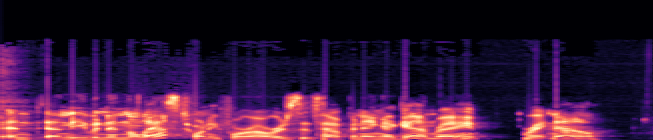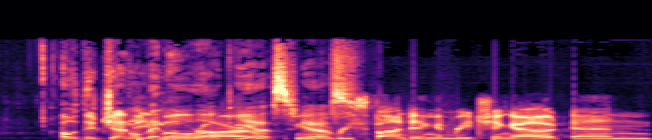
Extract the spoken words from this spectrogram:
And and even in the last 24 hours, it's happening again, right? Right now. Oh, the gentleman People who wrote, are, yes, yes. know, responding and reaching out, and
